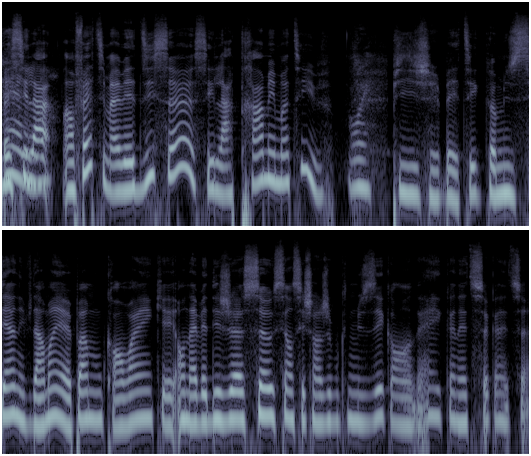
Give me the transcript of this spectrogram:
Mais c'est la. En fait, il m'avait dit ça, c'est la trame émotive. Oui. Puis, ben, tu sais, comme musicienne, évidemment, il n'y avait pas à me convaincre. On avait déjà ça aussi, on s'est changé beaucoup de musique. On dit, hey, connais-tu ça, connais-tu ça?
